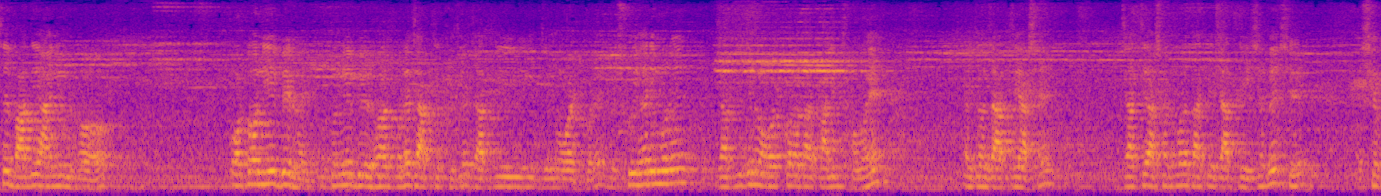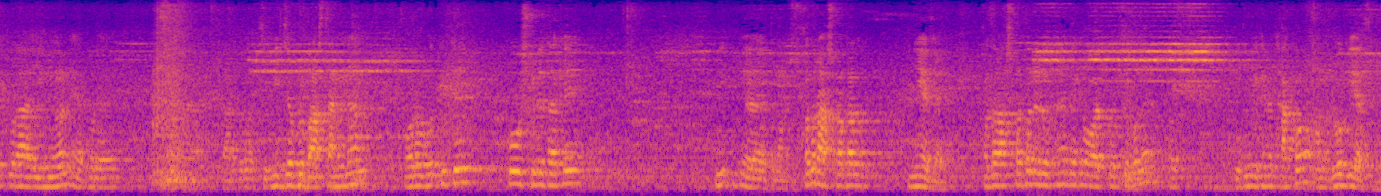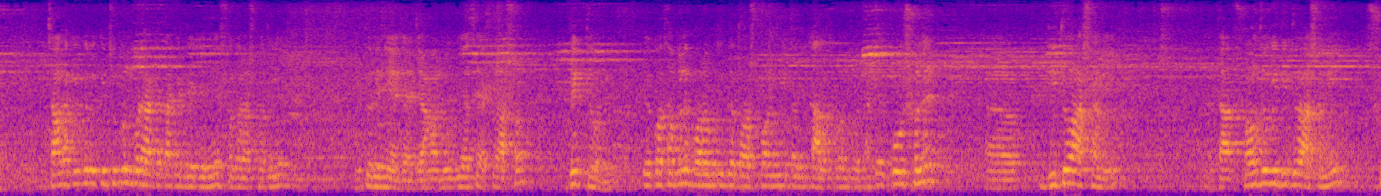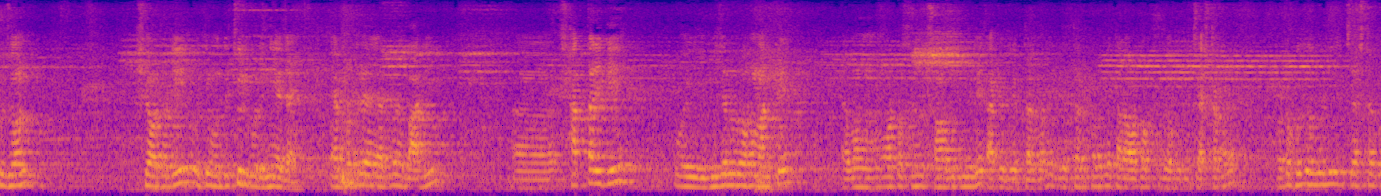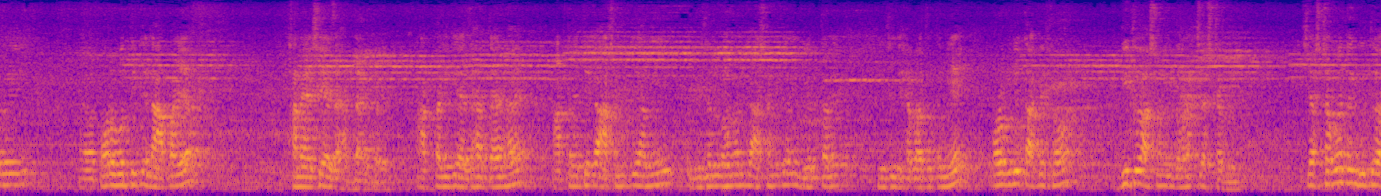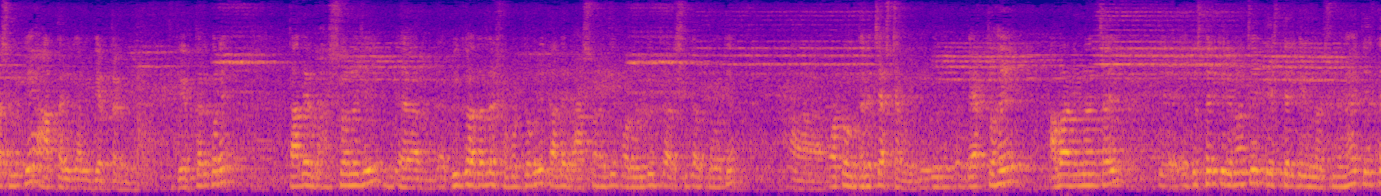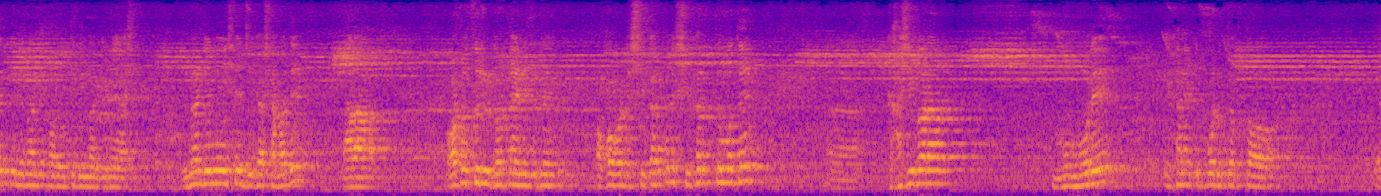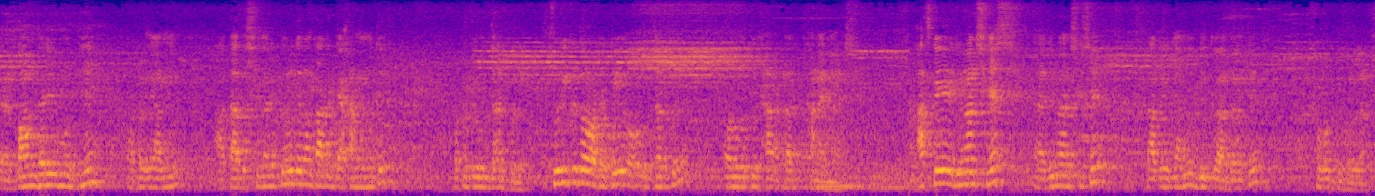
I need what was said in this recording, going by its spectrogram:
হচ্ছে বাদী আইনুল হক। অটো নিয়ে বের হয়, অটো নিয়ে বের হওয়ার পরে যাত্রী খুঁজে যাত্রীর জন্য ওয়েট করে। সুইহারি মোড়ে যাত্রীর জন্য ওয়েট করা তার কালীন সময়ে একজন যাত্রী আসে। যাত্রী আসার পরে তাকে যাত্রী হিসেবে সে শেখপুরা ইউনিয়ন, এরপরে তারপরে হচ্ছে মির্জাপুর বাস টার্মিনাল। পরবর্তীতে কৌশলে তাকে তোমার সদর হাসপাতাল নিয়ে যায়। সদর হাসপাতালের ওখানে তাকে ওয়েট করতে বলে তুমি এখানে থাকো আমার রোগী আছে। চালাকি করে কিছুক্ষণ পরে আগে তাকে ডেকে নিয়ে সদর হাসপাতালে ভিতরে নিয়ে যায় যে আমার রোগী আছে, একটু আসো, দেখতে হবে। এই কথা বলে পরবর্তীতে দশ পনেরো মিনিট তাকে কালক্ষণ করে থাকে। কৌশলে দ্বিতীয় আসামি, তার সহযোগী দ্বিতীয় আসামি সুজন, সে অটোটি ইতিমধ্যে চুরি করে নিয়ে যায়। এরপরে এরপরে বাড়ি সাত তারিখে ওই মিজানুর রহমানকে এবং অটো শ্রমিক সভাপতি মিলে তাকে গ্রেপ্তার করে। গ্রেপ্তার পরে তারা অটো খুঁজাখুঁজির চেষ্টা করে। অটো খুঁজাখুঁজির চেষ্টা করে পরবর্তীতে না পাইয়া থানায় এসে এজাহার দায়ের করে। আট তারিখে এজাহার দায়ের হয়। আট তারিখ থেকে আসামিকে আমি রিজাল রহমানকে আসামিকে আমি গ্রেপ্তারে নিজেকে হেফাজতে নিয়ে পরবর্তী তাকে সহ দ্বিতীয় আসামি ধরার চেষ্টা করি। চেষ্টা করে তাকে দ্বিতীয় আসামিকে আট তারিখে আমি গ্রেপ্তার করি। গ্রেপ্তার করে তাদের ভাষ্য অনুযায়ী বিজ্ঞ আদালতে সমর্থ করি তাদের ভাষ্য অনুযায়ী পরবর্তী তার স্বীকারোক্তি মধ্যে অটো উদ্ধারের চেষ্টা করি। কিন্তু ব্যর্থ হয়ে আবার রিমান্ড চাই। একুশ তারিখে রিমান্ড চাই, তেইশ তারিখে রিমান্ড শুনে হয়। তেইশ তারিখে রিমান্ডে পরবর্তী রিমান্ডে নিয়ে আসে, রিমান্ডে নিয়ে এসে জিজ্ঞাসাবাদে তারা অটো চুরির ঘটনায় নিজেদের অকপটে স্বীকার করে, স্বীকারোক্তি মতে ঘাসিপাড়ার মোড়ে এখানে একটি পরিত্যক্ত বাউন্ডারির মধ্যে অটোকে আমি তাদের স্বীকারোক্তি মতে এবং তাদের দেখানোর মতে অটোটি উদ্ধার করি। চুরিকৃত অটোটি উদ্ধার করে পরবর্তী থানায় নিয়ে আসি। আজকে রিমান্ড শেষ রিমান্ড শেষে তাদেরকে আমি বিজ্ঞ আদালতে সমর্থ করলাম।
